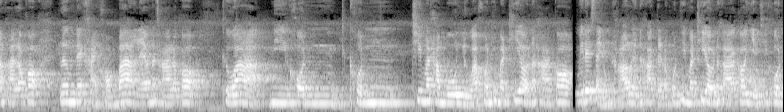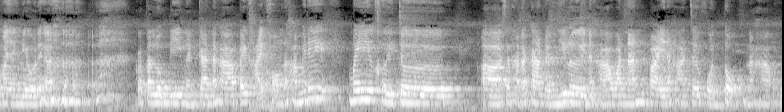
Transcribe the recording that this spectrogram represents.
นะคะ แล้วก็เริ่มได้ขายของบ้างแล้วนะคะ แล้วก็คือว่ามีคนคน ที่มาทำบุญหรือว่าคนที่มาเที่ยวนะคะ ก็ไม่ได้ใส่รองเท้าเลยนะคะ แต่ละคนที่มาเที่ยวนะคะ ก็เหยียบที่คนมาอย่างเดียวนะคะก็ตลกดีเหมือนกันนะคะ ไปขายของนะคะไม่ได้ไม่เคยเจอสถานการณ์แบบนี้เลยนะคะ วันนั้นไปนะคะ เจอฝนตกนะคะโอ้โห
